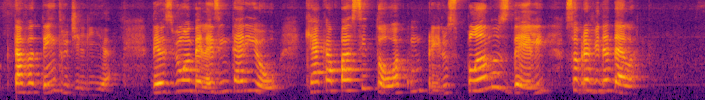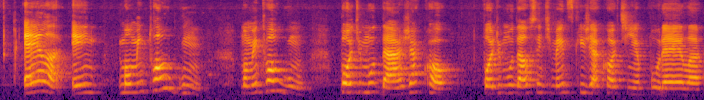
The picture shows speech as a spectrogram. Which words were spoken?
o que estava dentro de Lia. Deus viu uma beleza interior que a capacitou a cumprir os planos dele sobre a vida dela. Ela, em momento algum, momento algum, pôde mudar Jacó, pôde mudar os sentimentos que Jacó tinha por ela,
